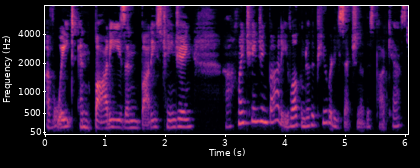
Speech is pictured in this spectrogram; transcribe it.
of weight and bodies and bodies changing. Uh, my changing body. Welcome to the puberty section of this podcast.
